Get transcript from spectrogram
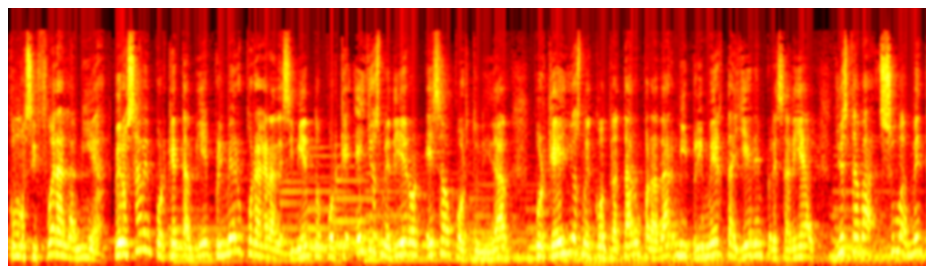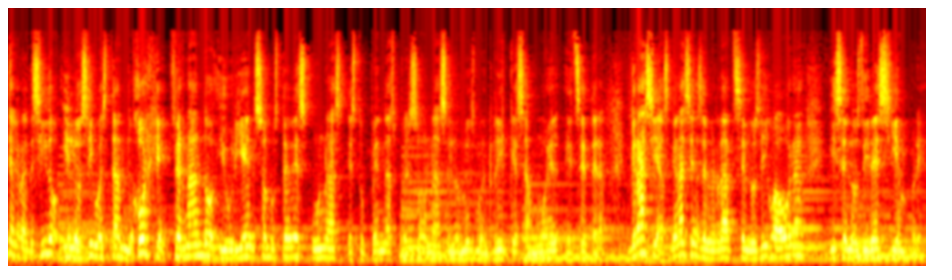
como si fuera la mía. Pero ¿saben por qué también? Primero por agradecimiento, porque ellos me dieron esa oportunidad, porque ellos me contrataron para dar mi primer taller empresarial. Yo estaba sumamente agradecido y lo sigo estando. Jorge, Fernando y Uriel son ustedes unas estupendas personas, lo mismo Enrique, Samuel, etc. Gracias, gracias de verdad, se los digo ahora y se los diré siempre.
